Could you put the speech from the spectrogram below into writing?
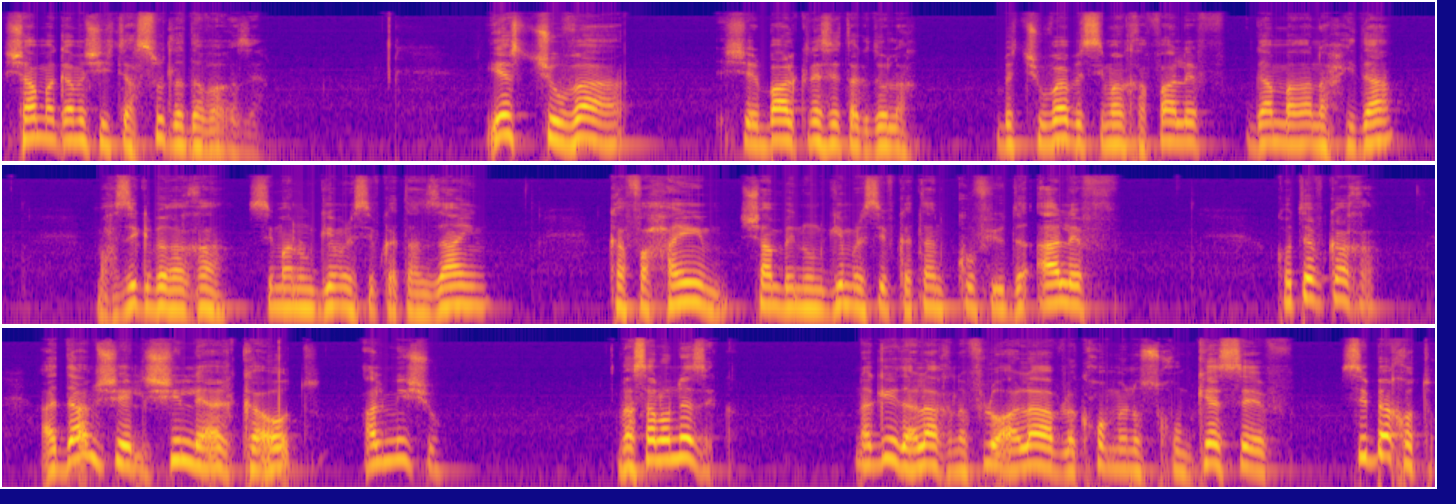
שם גם יש התייחסות לדבר הזה. יש תשובה של בעל כנסת הגדולה. בתשובה בסימן כ"א, גם מרן החידה, מחזיק ברכה, סימן נ"ג סעיף קטן ז', כף החיים, שם בנ"ג סעיף קטן קי"א, כותב ככה: אדם שהלשין לערכאות על מישהו ועשה לו נזק. נגיד הלך, נפלו עליו, לקחו ממנו סכום כסף, סיבך אותו.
